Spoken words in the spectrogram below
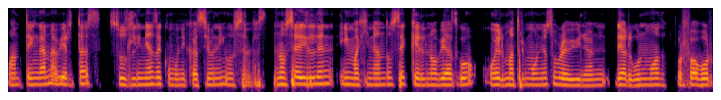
Mantengan abiertas sus líneas de comunicación y úsenlas. No se aíslen imaginándose que el noviazgo o el matrimonio sobrevivirán de algún modo. Por favor,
